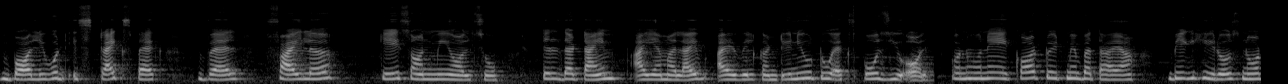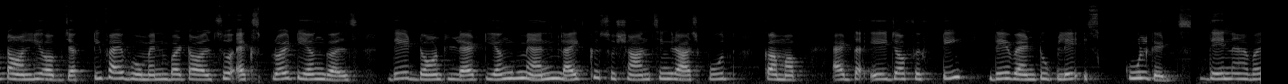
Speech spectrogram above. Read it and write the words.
Bollywood strikes back. Well, file a case on me also. Till the time I am alive, I will continue to expose you all. उन्होंने एक और ट्वीट में बताया Big heroes not only objectify women but also exploit young girls. They don't let young men like Sushant Singh Rajput come up. At the age of 50, they went to play school kids. They never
